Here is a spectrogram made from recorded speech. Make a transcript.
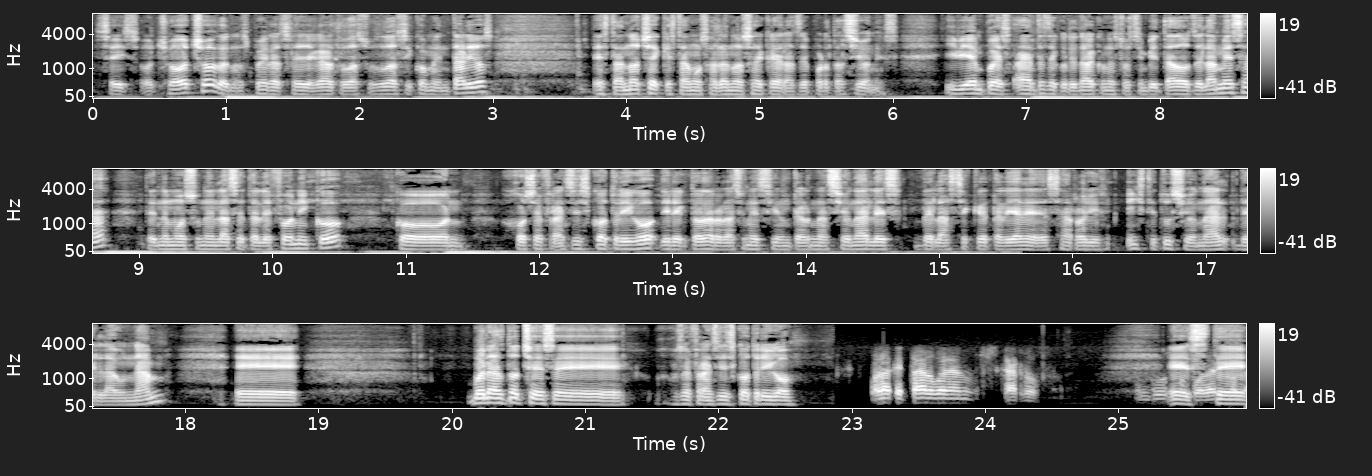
688 donde nos pueden hacer llegar todas sus dudas y comentarios esta noche que estamos hablando acerca de las deportaciones. Y bien, pues antes de continuar con nuestros invitados de la mesa, tenemos un enlace telefónico con José Francisco Trigo, director de Relaciones Internacionales de la Secretaría de Desarrollo Institucional de la UNAM. Eh, Buenas noches, eh, José Francisco Trigo. Hola, ¿qué tal? Buenas noches, Carlos. Este,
